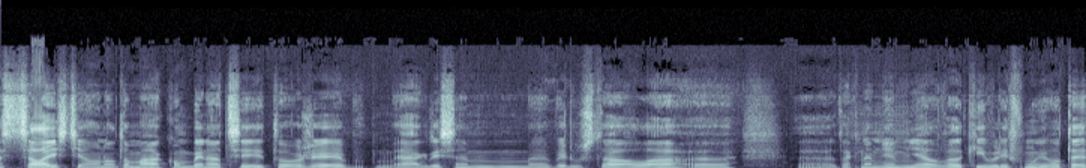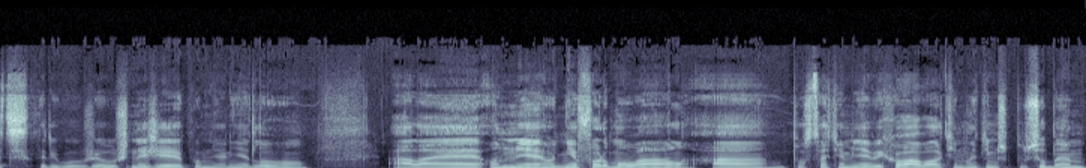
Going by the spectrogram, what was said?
Zcela jistě, ono to má kombinaci to, že já když jsem vyrůstal, a, tak na mě měl velký vliv můj otec, který bohužel už nežije poměrně dlouho ale on mě hodně formoval a v podstatě mě vychovával tímhletím způsobem,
